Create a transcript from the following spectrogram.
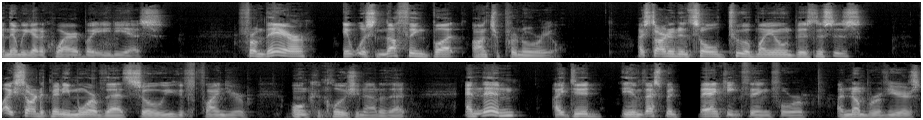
and then we got acquired by EDS. From there, it was nothing but entrepreneurial. I started and sold two of my own businesses. I started many more of that, so you could find your own conclusion out of that. And then I did the investment banking thing for a number of years.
